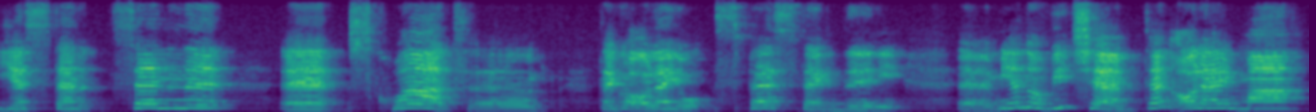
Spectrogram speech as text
jest ten cenny e, skład e, tego oleju z pestek dyni. E, mianowicie ten olej ma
